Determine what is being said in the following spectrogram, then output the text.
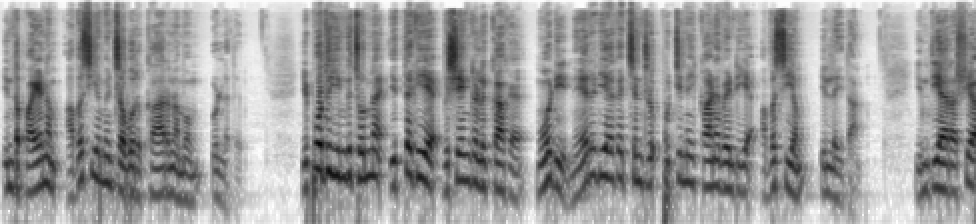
இந்த பயணம் அவசியம் என்ற ஒரு காரணமும் உள்ளது. இப்போது இங்கு சொன்ன இத்தகைய விஷயங்களுக்காக மோடி நேரடியாக சென்று புட்டினை காண வேண்டிய அவசியம் இல்லைதான். இந்தியா ரஷ்யா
